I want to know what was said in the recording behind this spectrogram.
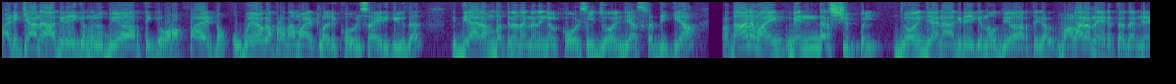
പഠിക്കാൻ ആഗ്രഹിക്കുന്ന ഒരു ഉദ്യോഗാർത്ഥിക്ക് ഉറപ്പായിട്ടും ഉപയോഗപ്രദമായിട്ടുള്ള ഒരു കോഴ്സ് ആയിരിക്കും ഇത്. വിദ്യാരംഭത്തിന് തന്നെ നിങ്ങൾ കോഴ്സിൽ ജോയിൻ ചെയ്യാൻ ശ്രദ്ധിക്കുക. പ്രധാനമായും മെന്റർഷിപ്പിൽ ജോയിൻ ചെയ്യാൻ ആഗ്രഹിക്കുന്ന ഉദ്യോഗാർത്ഥികൾ വളരെ നേരത്തെ തന്നെ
